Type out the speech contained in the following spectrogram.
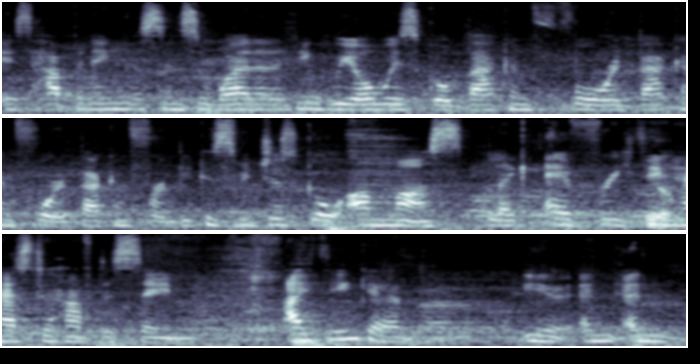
is happening since a while, and I think we always go back and forward, back and forward, back and forward because we just go en masse. Like everything Yeah. has to have the same. I think, um, you know, and and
